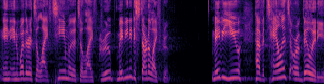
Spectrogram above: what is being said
in, in whether it's a life team, whether it's a life group. Maybe you need to start a life group. Maybe you have a talent or ability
